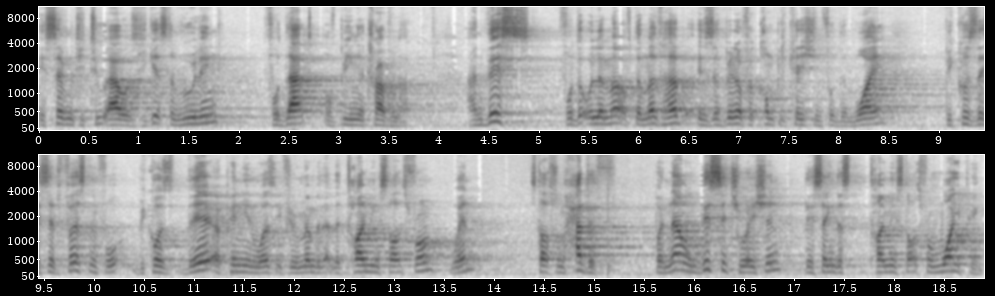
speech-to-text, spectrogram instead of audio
is 72 hours. He gets the ruling for that of being a traveler. And this, for the ulama of the madhab, is a bit of a complication for them. Why? Because they said first and foremost, because their opinion was, if you remember that the timing starts from when? Starts from hadith. But now in this situation, they're saying the timing starts from wiping.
